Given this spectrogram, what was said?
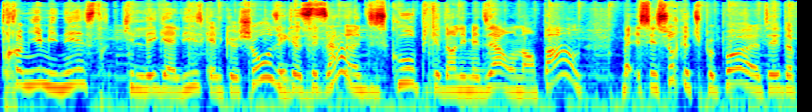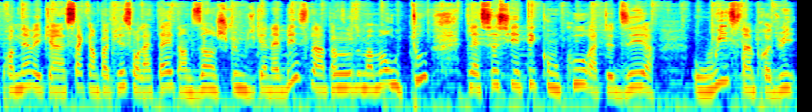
premier ministre qui légalise quelque chose et que c'est un discours puis que dans les médias on en parle, ben c'est sûr que tu peux pas euh, te promener avec un sac en papier sur la tête en disant je fume du cannabis là à partir Mm. du moment où toute la société concourt à te dire oui, c'est un produit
